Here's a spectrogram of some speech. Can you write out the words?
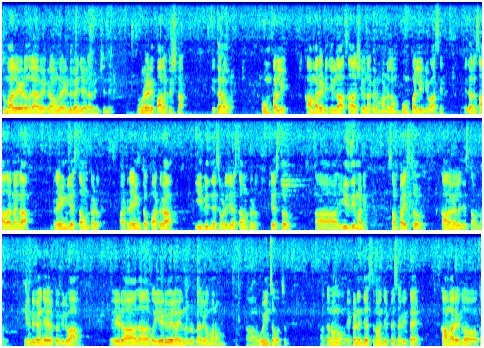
సుమారు ఏడు వందల యాభై గ్రాముల ఎండుగంజాయి లభించింది. ఊరడి బాలకృష్ణ ఇతను భూంపల్లి కామారెడ్డి జిల్లా సదాశివనగర్ మండలం భూంపల్లి నివాసి. ఇతను సాధారణంగా డ్రైవింగ్ చేస్తూ ఉంటాడు. ఆ డ్రైవింగ్తో పాటుగా ఈ బిజినెస్ కూడా చేస్తూ ఉంటాడు. చేస్తూ ఈజీ మనీ సంపాదిస్తూ కాలం వెళ్ళదీస్తూ ఉన్నాడు. ఎండు గంజాయి యొక్క విలువ ఏడు దాదాపు ఏడు వేల ఐదు వందల రూపాయలుగా మనం ఊహించవచ్చు. అతను ఎక్కడి నుంచి చేస్తున్నాం అని చెప్పేసి అడిగితే కామారెడ్డిలో ఒక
